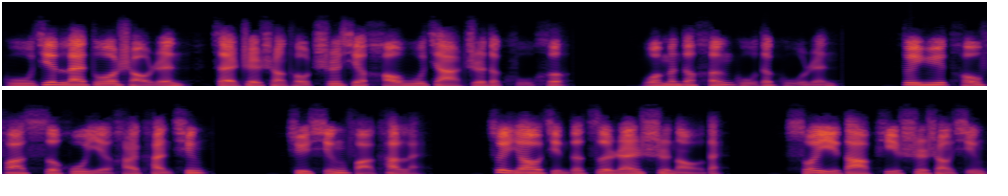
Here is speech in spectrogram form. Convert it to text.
古今来，多少人在这上头吃些毫无价值的苦喝？我们的很古的古人，对于头发似乎也还看清。据刑法看来，最要紧的自然是脑袋，所以大辟是上刑；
